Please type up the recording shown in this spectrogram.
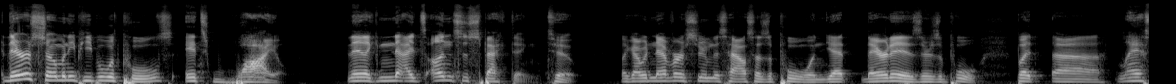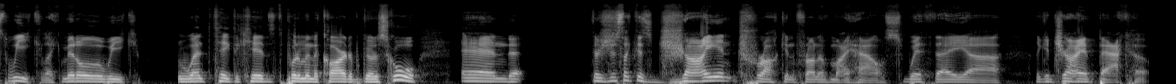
There are so many people with pools. It's wild. And they like it's unsuspecting too. Like I would never assume this house has a pool, and yet there it is. There's a pool. But uh, last week, like middle of the week, we went to take the kids to put them in the car to go to school, and there's just like this giant truck in front of my house with a uh, like a giant backhoe.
